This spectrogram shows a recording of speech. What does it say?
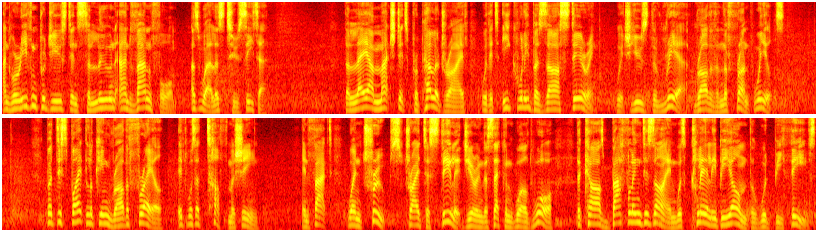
and were even produced in saloon and van form, as well as two-seater. The Leyat matched its propeller drive with its equally bizarre steering, which used the rear rather than the front wheels. But despite looking rather frail, it was a tough machine. In fact, when troops tried to steal it during the Second World War, the car's baffling design was clearly beyond the would be thieves,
